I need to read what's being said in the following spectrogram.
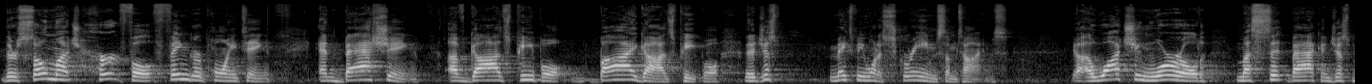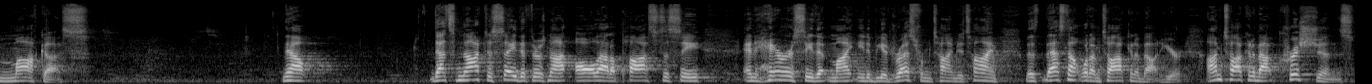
There's so much hurtful finger pointing and bashing of God's people by God's people that it just makes me want to scream sometimes. A watching world must sit back and just mock us. Now, that's not to say that there's not all out apostasy and heresy that might need to be addressed from time to time. That's not what I'm talking about here. I'm talking about Christians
